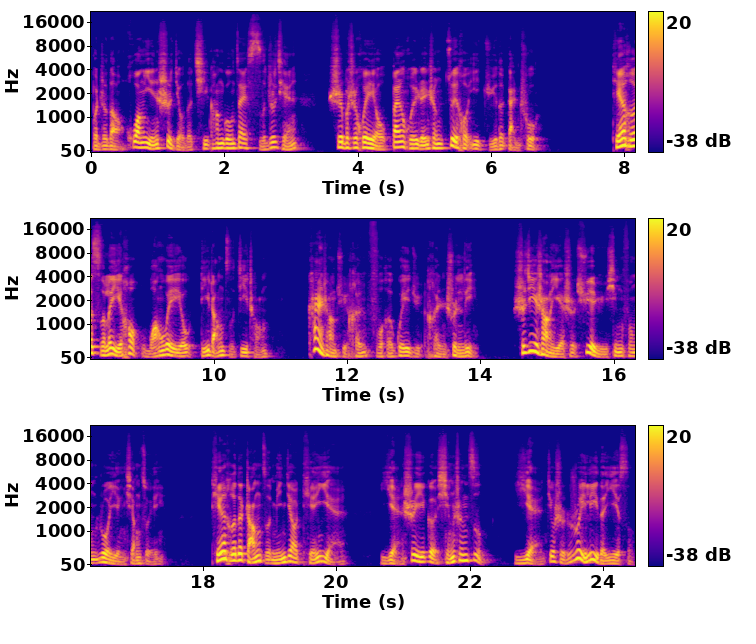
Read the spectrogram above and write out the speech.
不知道荒淫嗜酒的齐康公在死之前，是不是会有扳回人生最后一局的感触？田和死了以后，王位由嫡长子继承，看上去很符合规矩，很顺利。实际上也是血雨腥风，若影相随。田和的长子名叫田衍，衍是一个形声字，衍就是锐利的意思。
